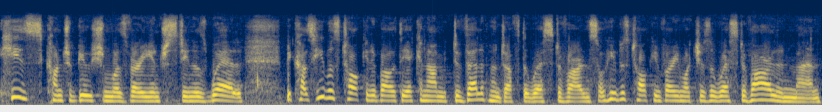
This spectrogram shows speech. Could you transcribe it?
his contribution was very interesting as well, because he was talking about the economic development of the West of Ireland, so he was talking very much as a West of Ireland man.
